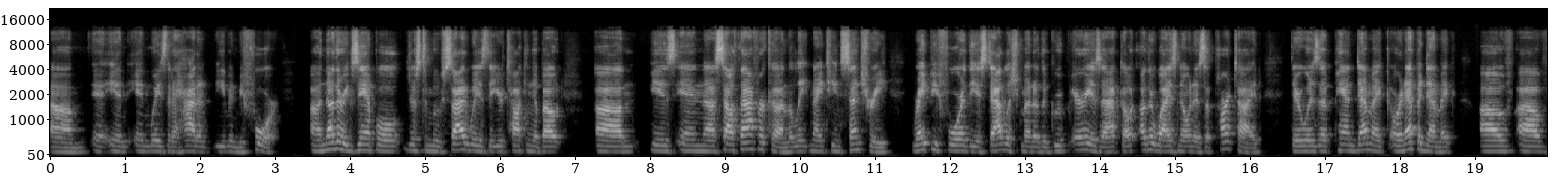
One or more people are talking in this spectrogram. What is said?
um, in in ways that I hadn't even before. Another example, just to move sideways, that you're talking about um, is in uh, South Africa in the late 19th century, right before the establishment of the Group Areas Act, otherwise known as apartheid. There was a pandemic or an epidemic of, of,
